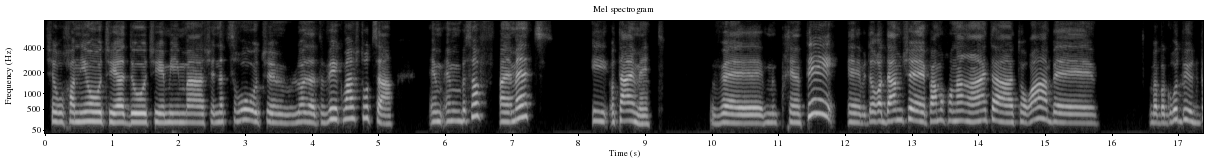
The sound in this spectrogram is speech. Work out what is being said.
שרוחניות, שיהדות, שימימה, שנצרות, שלא יודעת, תביאי מה שאת רוצה, הם, הם בסוף, האמת היא אותה אמת. ומבחינתי, אה, בתור אדם שפעם אחרונה ראה את התורה בבגרות בי"ב,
